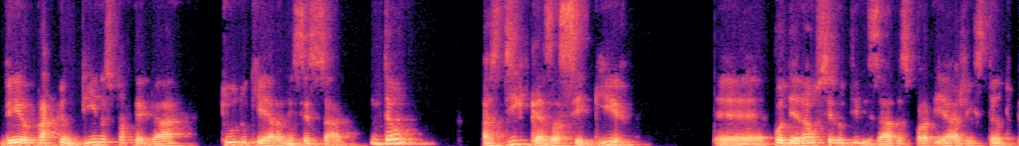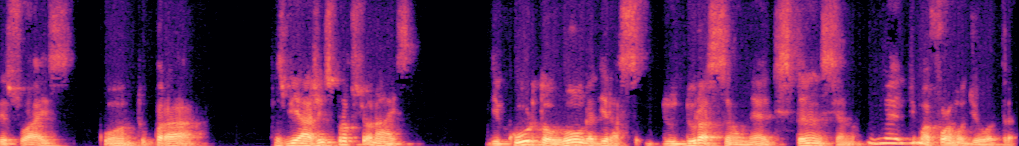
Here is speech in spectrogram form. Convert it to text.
veio para Campinas para pegar tudo que era necessário. Então, as dicas a seguir é, poderão ser utilizadas para viagens tanto pessoais quanto para as viagens profissionais, de curta ou longa duração, né, distância, de uma forma ou de outra.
